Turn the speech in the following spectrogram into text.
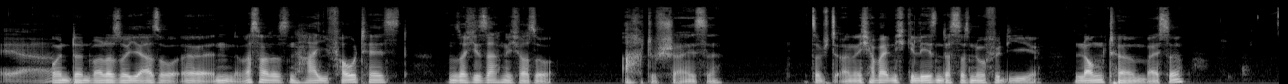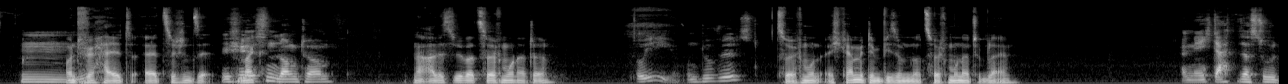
Ja. Und dann war da so, ja, so, äh, ein, was war das, ein HIV-Test und solche Sachen. Ich war so, ach du Scheiße. Jetzt hab ich, und ich habe halt nicht gelesen, dass das nur für die Long-Term, weißt du? Hm. Und für halt äh, zwischen Wie viel max- ist ein Long Term? na alles über zwölf Monate. Ui, und du willst? Zwölf Monate. Ich kann mit dem Visum nur zwölf Monate bleiben. Äh, Nee, ich dachte, dass du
